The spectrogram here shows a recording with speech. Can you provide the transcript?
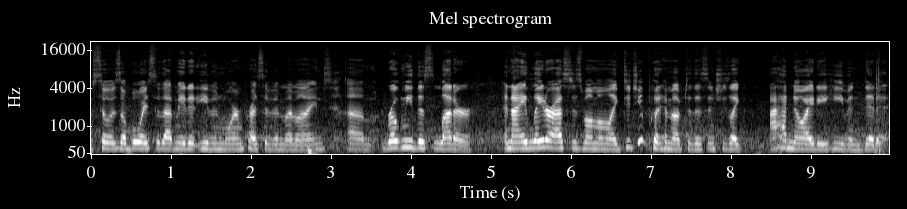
so as a boy, so that made it even more impressive in my mind. Um, wrote me this letter, and I later asked his mom, I'm like, "Did you put him up to this?" And she's like, "I had no idea he even did it."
